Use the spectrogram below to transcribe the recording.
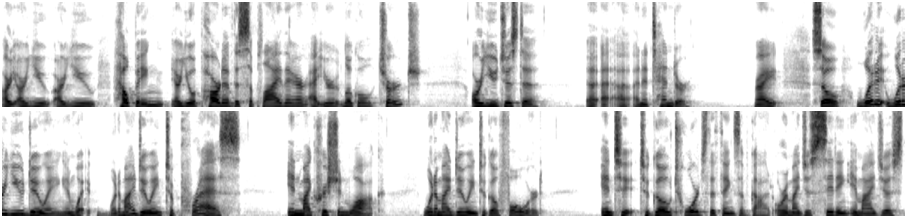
Are, are, you, are you helping? Are you a part of the supply there at your local church? or are you just a, a, a, an attender, right? So what what are you doing, and what what am I doing to press in my Christian walk? What am I doing to go forward and to to go towards the things of God, or am I just sitting? Am I just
